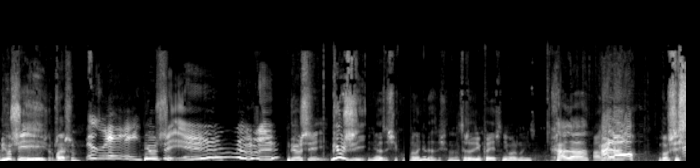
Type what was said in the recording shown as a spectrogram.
Biusi! Przepraszam. Biusi! Biusi! Biusi! Biusi! Nie da się, kurwa, no nie da się, no. Chcesz im powiedzieć? Nie można nic. Halo! Halo? Boże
